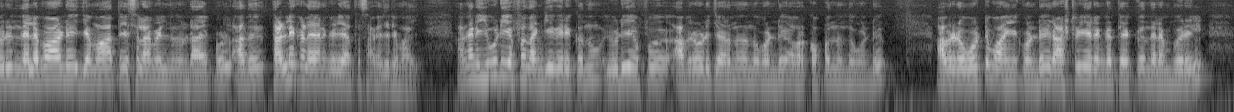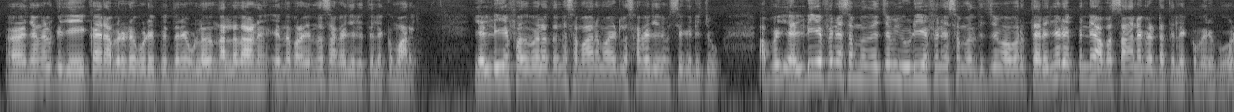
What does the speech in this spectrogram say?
ഒരു നിലപാട് ജമാഅത്തെ ഇസ്ലാമിൽ നിന്നുണ്ടായപ്പോൾ അത് തള്ളിക്കളയാൻ കഴിയാത്ത സാഹചര്യമായി. അങ്ങനെ യു ഡി എഫ് അത് അംഗീകരിക്കുന്നു. യു ഡി എഫ് അവരോട് ചേർന്ന് നിന്നുകൊണ്ട് അവർക്കൊപ്പം നിന്നുകൊണ്ട് അവരുടെ വോട്ട് വാങ്ങിക്കൊണ്ട് രാഷ്ട്രീയ രംഗത്തേക്ക് നിലമ്പൂരിൽ ഞങ്ങൾക്ക് ജയിക്കാൻ അവരുടെ കൂടി പിന്തുണ ഉള്ളത് നല്ലതാണ് എന്ന് പറയുന്ന സാഹചര്യത്തിലേക്ക് മാറി. എൽ ഡി എഫ് അതുപോലെ തന്നെ സമാനമായിട്ടുള്ള സാഹചര്യം സ്വീകരിച്ചു. അപ്പോൾ എൽ ഡി എഫിനെ സംബന്ധിച്ചും യു ഡി എഫിനെ സംബന്ധിച്ചും അവർ തെരഞ്ഞെടുപ്പിന്റെ അവസാന ഘട്ടത്തിലേക്ക് വരുമ്പോൾ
